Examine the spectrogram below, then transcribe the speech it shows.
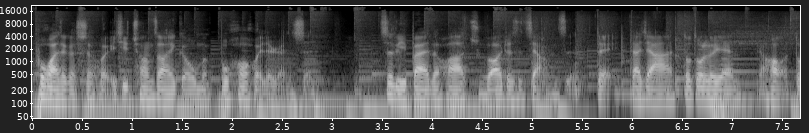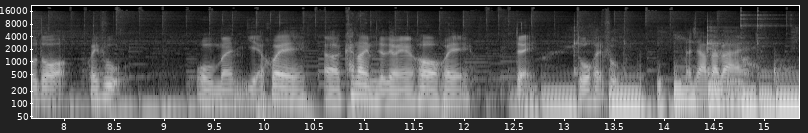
破坏这个社会，一起创造一个我们不后悔的人生。这礼拜的话，主要就是这样子。对大家多多留言，然后多多回复，我们也会呃看到你们的留言后会对多回复。大家拜拜。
